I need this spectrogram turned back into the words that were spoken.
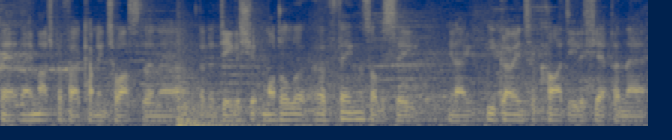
they, they, much prefer coming to us than a, than a dealership model of, of things. Obviously, you know, you go into a car dealership and they're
